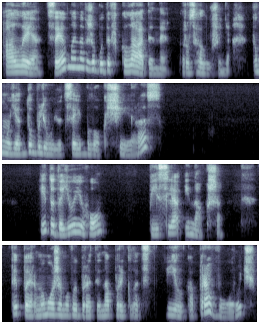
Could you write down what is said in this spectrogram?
Але це в мене вже буде вкладене розгалуження, тому я дублюю цей блок ще раз і додаю його після інакше. Тепер ми можемо вибрати, наприклад, стрілка праворуч,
